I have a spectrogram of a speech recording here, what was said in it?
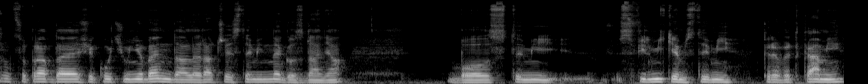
No co prawda ja się kłócił nie będę, ale raczej jestem innego zdania bo z tymi, z filmikiem z tymi krewetkami,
